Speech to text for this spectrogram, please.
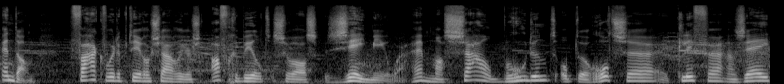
En dan, vaak worden pterosauriërs afgebeeld zoals zeemeeuwen. Hè? Massaal broedend op de rotsen, kliffen aan zee.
